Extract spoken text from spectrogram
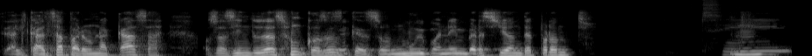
te alcanza para una casa. O sea, sin duda son cosas que son muy buena inversión de pronto. Sí,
